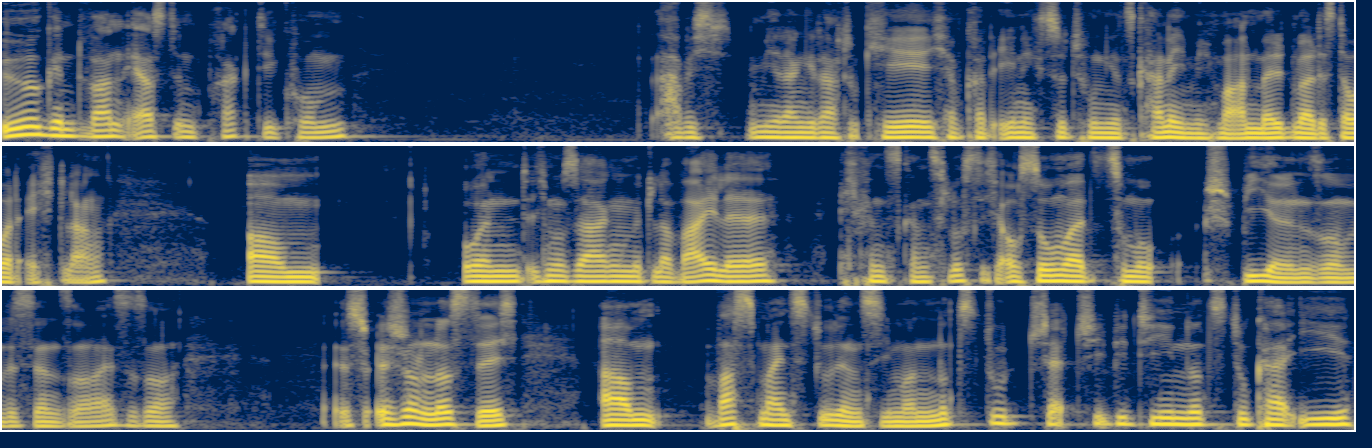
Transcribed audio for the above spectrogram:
irgendwann erst im Praktikum habe ich mir dann gedacht, okay, ich habe gerade eh nichts zu tun, jetzt kann ich mich mal anmelden, weil das dauert echt lang. Ähm, und ich muss sagen, mittlerweile, ich finde es ganz lustig, auch so mal zum Spielen, so ein bisschen so, weißt du, so ist, ist schon lustig. Ähm, was meinst du denn, Simon? Nutzt du ChatGPT? Nutzt du KI?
